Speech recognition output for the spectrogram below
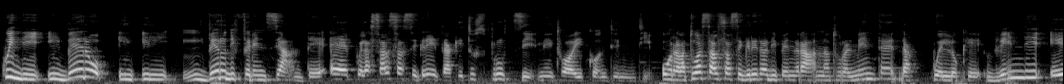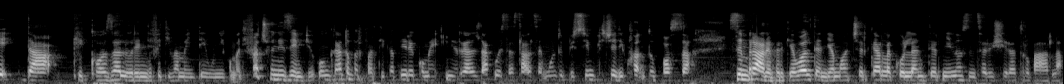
Quindi il vero, il, il, il vero differenziante è quella salsa segreta che tu spruzzi nei tuoi contenuti. Ora, la tua salsa segreta dipenderà naturalmente da quello che vendi e da che cosa lo rende effettivamente unico. Ma ti faccio un esempio concreto per farti capire come in realtà questa salsa è molto più semplice di quanto possa sembrare, perché a volte andiamo a cercarla col lanternino senza riuscire a trovarla.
